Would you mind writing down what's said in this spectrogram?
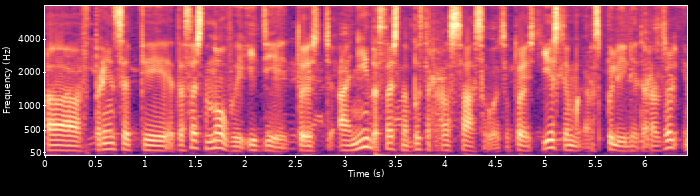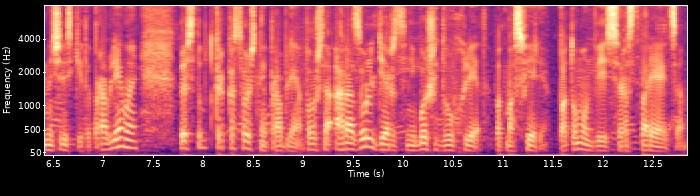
а, в принципе, достаточно новые идеи. То есть они достаточно быстро рассасываются. То есть если мы распылили этот аэрозоль и начались какие-то проблемы, то есть это будут краткосрочные проблемы. Потому что аэрозоль держится не больше двух лет в атмосфере. Потом он весь растворяется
